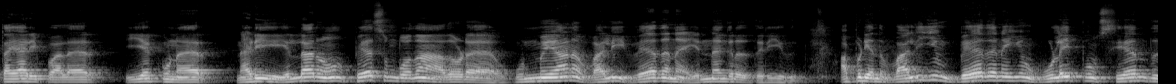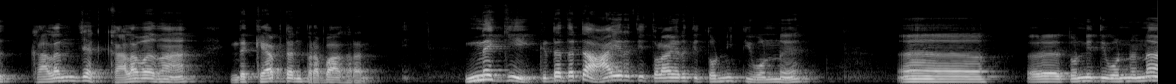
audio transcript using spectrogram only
தயாரிப்பாளர் இயக்குனர் நடி எல்லாரும் பேசும்போது தான் அதோட உண்மையான வலி வேதனை என்னங்கிறது தெரியுது. அப்படி அந்த வலியும் வேதனையும் உழைப்பும் சேர்ந்து கலைஞ்ச கலவை தான் இந்த கேப்டன் பிரபாகரன். இன்னைக்கு கிட்டத்தட்ட ஆயிரத்தி தொள்ளாயிரத்தி தொண்ணூற்றி ஒன்று ஒரு தொண்ணூற்றி ஒன்றுன்னா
